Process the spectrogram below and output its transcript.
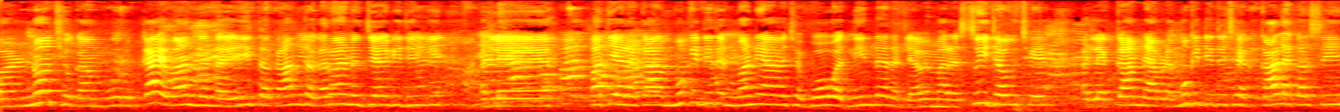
પણ ન થયું કામ પૂરું, કાંઈ વાંધો નહીં. એ તો કામ તો કરવાનું જ આખી જિંદગી. એટલે અત્યારે કામ મૂકી દીધું ને મને આવે છે બહુ જ નીંદર, એટલે હવે મારે સૂઈ જવું છે. એટલે કામને આપણે મૂકી દીધું છે. કાલે કરશી,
